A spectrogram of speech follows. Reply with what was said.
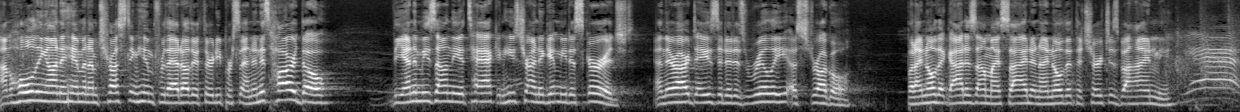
I'm holding on to Him and I'm trusting Him for that other 30%. And it's hard though. The enemy's on the attack and he's trying to get me discouraged. And there are days that it is really a struggle. But I know that God is on my side and I know that the church is behind me. Yes.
